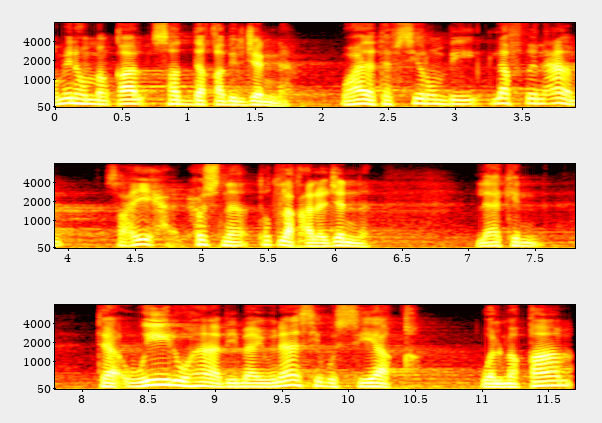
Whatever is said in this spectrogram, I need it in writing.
ومنهم من قال صدق بالجنة. وهذا تفسير بلفظ عام صحيح الحسنى تطلق على الجنة. لكن تأويلها بما يناسب السياق والمقام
